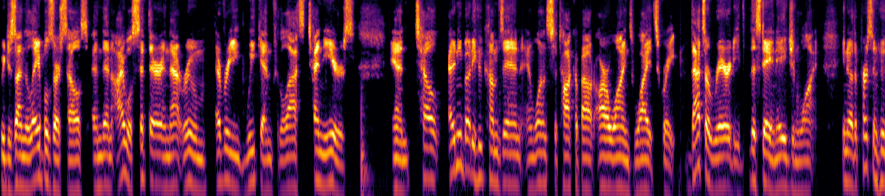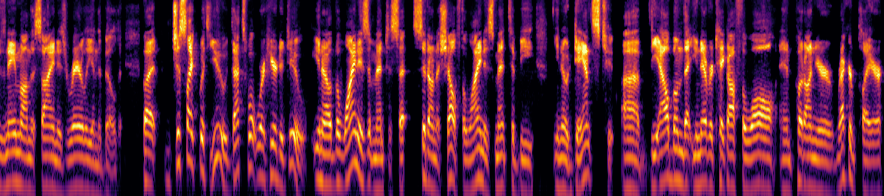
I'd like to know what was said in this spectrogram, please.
We design the labels ourselves. And then I will sit there in that room every weekend for the last 10 years and tell anybody who comes in and wants to talk about our wines why it's great. That's a rarity this day and age in wine. You know, the person whose name on the sign is rarely in the building. But just like with you, that's what we're here to do. You know, the wine isn't meant to set, sit on a shelf. The wine is meant to be, you know, danced to. Uh, the album that you never take off the wall and put on your record player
